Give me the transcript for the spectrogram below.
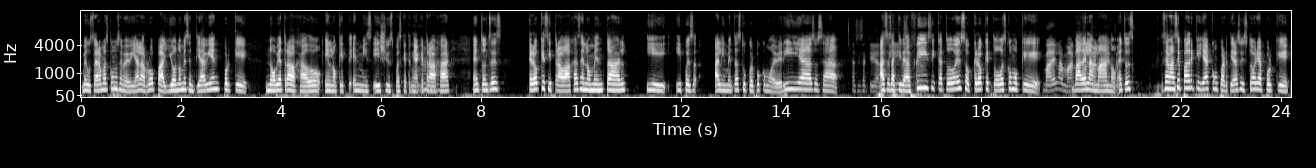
me gustara más cómo se me veía la ropa, yo no me sentía bien porque no había trabajado en lo que, en mis issues, pues que tenía que trabajar. Entonces, creo que si trabajas en lo mental y, y pues alimentas tu cuerpo como deberías, o sea, Haces actividad haces actividad física, todo eso, creo que todo es como que Va de la mano. va de la mano. Entonces, se me hace padre que ella compartiera su historia porque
